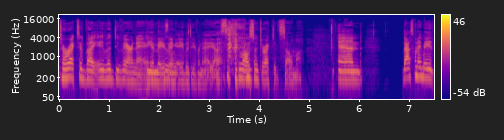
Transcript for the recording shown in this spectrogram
Directed by Ava DuVernay. The amazing who, Ava DuVernay, yes. yes who also directed Selma. And that's when I made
